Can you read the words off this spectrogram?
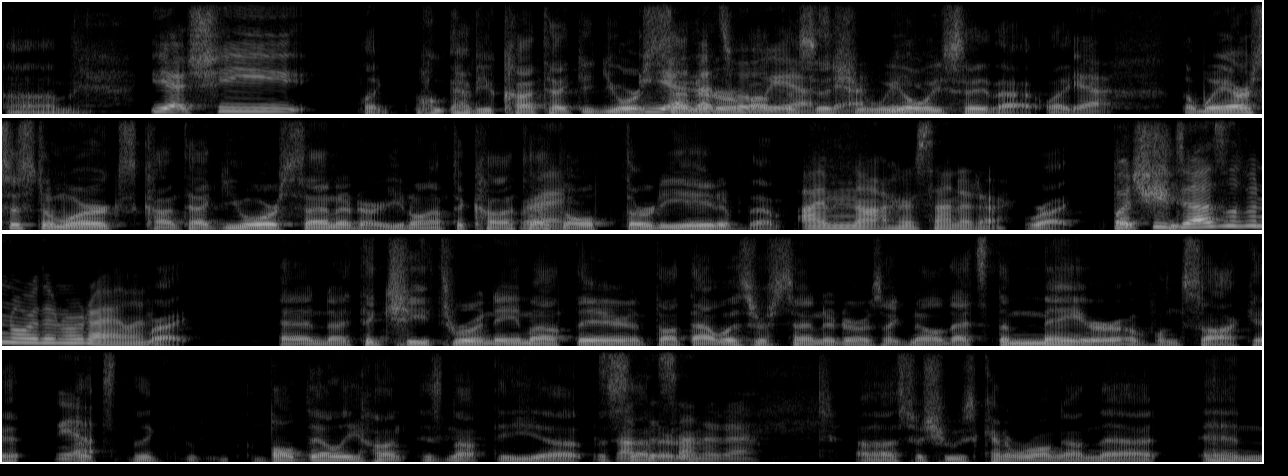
um, Yeah, she. like who, have you contacted your Yeah, senator about this. Yeah, issue? We we. always say that. Like Yeah, the way our system works, contact your senator. You don't have to contact right. all 38 of them. I'm not her senator, Right. but But she she does live in Northern Rhode Island. right. And I think she threw a name out there and thought that was her senator. I was like, no, that's the mayor of Woonsocket. Yeah, That's the Baldelli Hunt is not the uh, the it's not the senator. senator. Uh, so she was kind of wrong on that. And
